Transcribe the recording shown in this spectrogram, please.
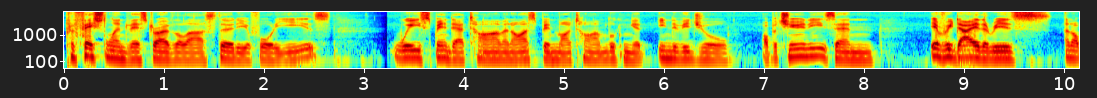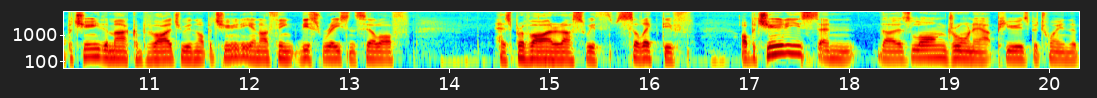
professional investor over the last 30 or 40 years. We spend our time, and I spend my time looking at individual opportunities and every day there is an opportunity. The market provides you with an opportunity, and I think this recent sell-off has provided us with selective opportunities and those long drawn-out periods between the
